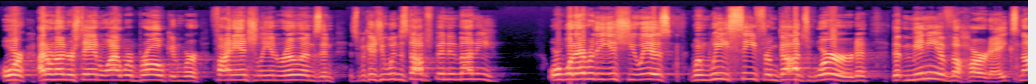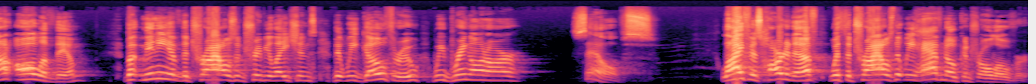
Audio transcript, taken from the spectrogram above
Or I don't understand why we're broke and we're financially in ruins and it's because you wouldn't stop spending money or whatever the issue is, when we see from God's Word that many of the heartaches, not all of them, but many of the trials and tribulations that we go through, we bring on ourselves. Life is hard enough with the trials that we have no control over.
